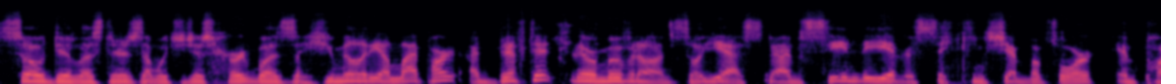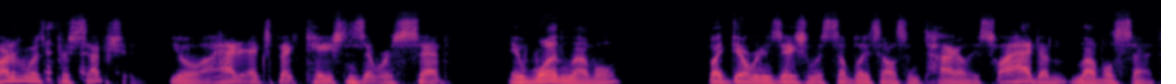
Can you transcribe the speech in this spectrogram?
So, dear listeners, uh, what you just heard was a humility on my part. I biffed it. They we're moving on. So, yes, I've seen the, uh, the sinking ship before, and part of it was perception. You know, I had expectations that were set in one level, but the organization was someplace else entirely. So, I had to level set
